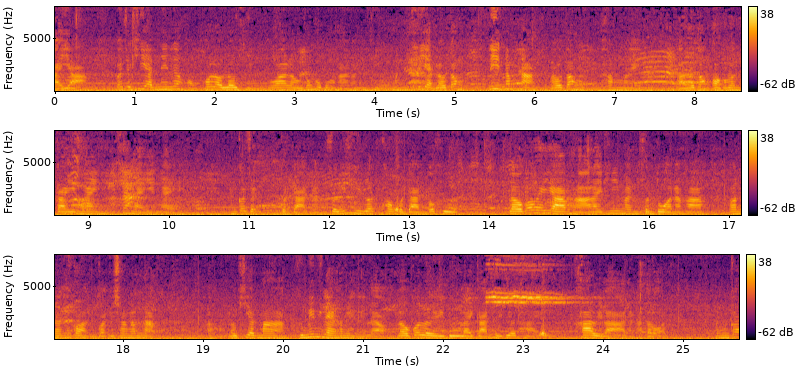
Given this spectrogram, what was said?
ลาย ๆ อย่าง ก็จะเครียดในเรื่องของเพราะเราเราหิวเพราะว่าเราต้องควบคุมอาหารมันหิวมัน เครียดเราต้องรีดน้ำหนัก เราต้องทำอะไรเราต้องออกกำลังกายยังไงแค่ไหนยังไง มันก็จะกดดันนะส่วนวิธีลดความกดดันก็คือ เราก็พยายามหาอะไรที่มันส่วนตัวนะคะ ตอนนั้นก่อนก่อนจะชั่งน้ำหนักเราเครียดมาก คือไม่มีแรงทำอย่างอื่นแล้ว เราก็เลยดูรายการเธอเที่ยวไทยค่าเวลานะคะ ตลอด มันก็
